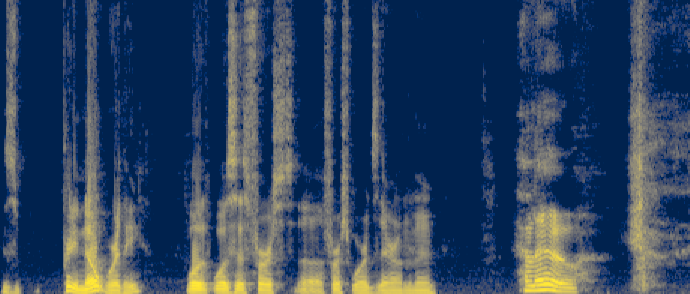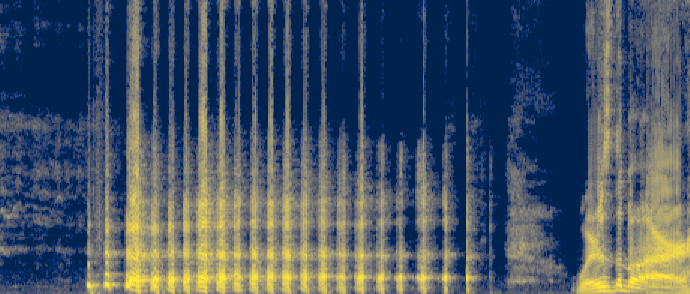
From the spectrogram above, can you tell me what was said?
He's pretty noteworthy. What was his first uh, first words there on the moon? Hello. Where's the bar?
